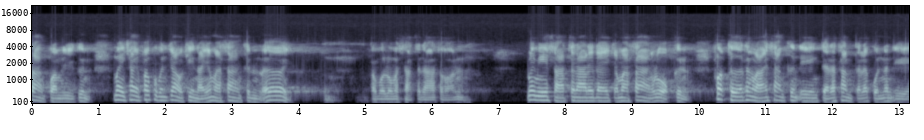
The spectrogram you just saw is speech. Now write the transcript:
สร้างความดีขึ้น ไม่ใช่พระผู้เป็นเจ้าที่ไหนมาสร้างขึ้นเลยพระบรมศาสดาสอน ไม่มีศาสดาใดๆจะมาสร้างโลกขึ้น พวกเธอทั้งหลายสร้างขึ้นเอง แต่ละท่านแต่ละคนนั่นเอง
